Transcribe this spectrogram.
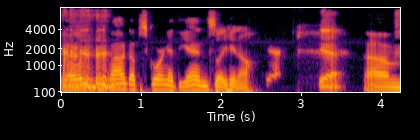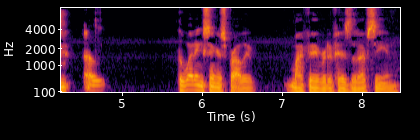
well, he wound up scoring at the end. So you know, yeah. um, Oh. the Wedding Singer is probably my favorite of his that I've seen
